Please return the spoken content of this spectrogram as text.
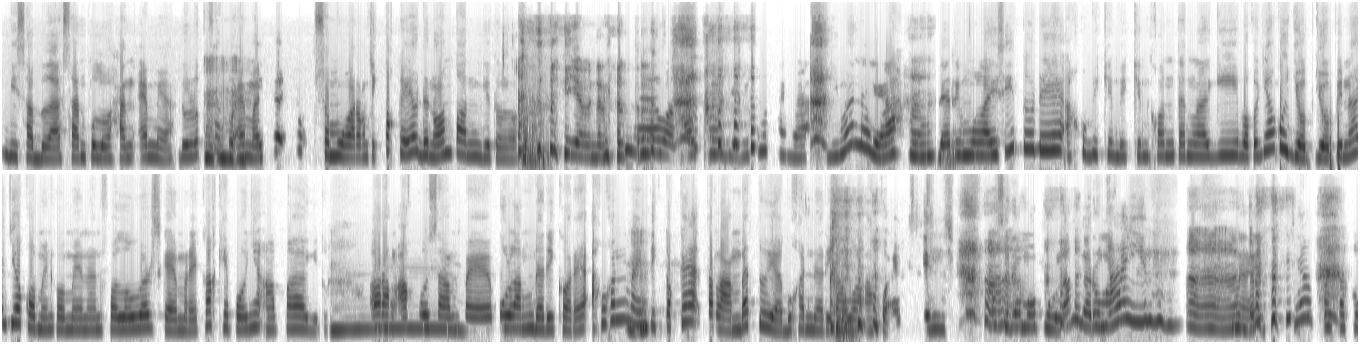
bisa belasan puluhan m ya dulu tuh 1 m aja itu semua orang TikTok kayaknya udah nonton gitu loh Iya benar-benar. Iya makanya jadi tuh kayak gimana ya? Hmm. dari mulai situ deh aku bikin-bikin konten lagi. Pokoknya aku jawab-jawabin aja komen-komenan followers kayak mereka keponya apa gitu. Orang aku sampai pulang dari Korea aku kan main TikToknya terlambat tuh ya bukan dari awal aku exchange. Pas sudah mau pulang baru main. Nah akhirnya pas aku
